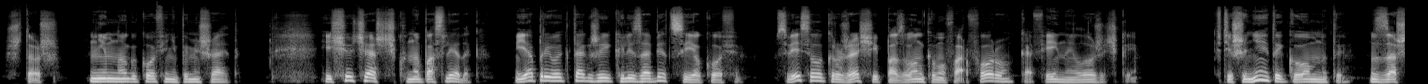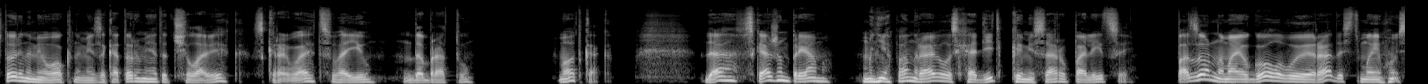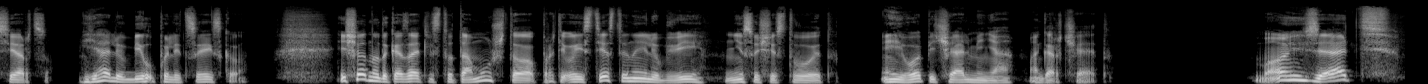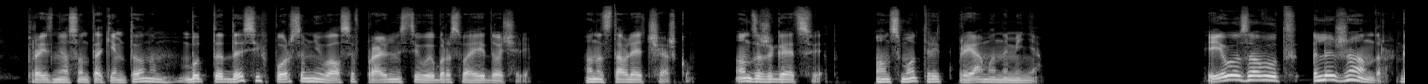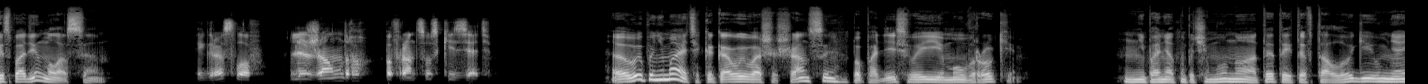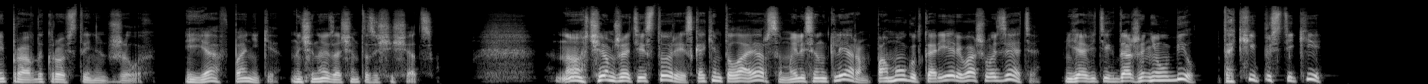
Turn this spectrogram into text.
Что ж, немного кофе не помешает. Еще чашечку напоследок. Я привык также и к Элизабет с ее кофе с весело по звонкому фарфору кофейной ложечкой. В тишине этой комнаты, с зашторенными окнами, за которыми этот человек скрывает свою доброту. Вот как. Да, скажем прямо, мне понравилось ходить к комиссару полиции. Позор на мою голову и радость моему сердцу. Я любил полицейского. Еще одно доказательство тому, что противоестественной любви не существует и его печаль меня огорчает. «Мой зять», — произнес он таким тоном, будто до сих пор сомневался в правильности выбора своей дочери. Он отставляет чашку. Он зажигает свет. Он смотрит прямо на меня. «Его зовут Лежандр, господин Малассен». Игра слов. Лежандр, по-французски «зять». «Вы понимаете, каковы ваши шансы, попадись вы ему в руки». Непонятно почему, но от этой тавтологии у меня и правда кровь стынет в жилах. И я, в панике, начинаю зачем-то защищаться. Но чем же эти истории с каким-то Лаэрсом или Синклером помогут карьере вашего зятя? Я ведь их даже не убил. Такие пустяки!»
